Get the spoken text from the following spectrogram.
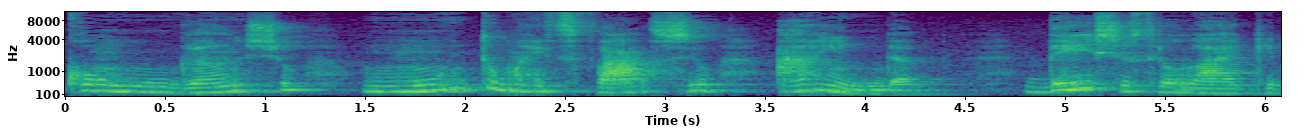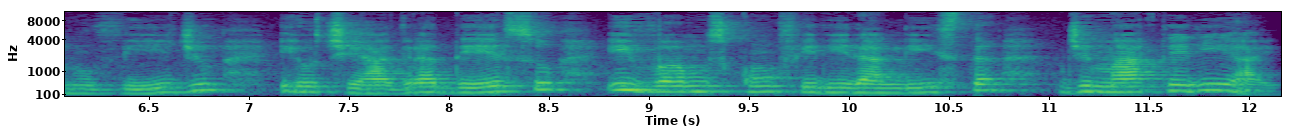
com um gancho muito mais fácil ainda. Deixe seu like no vídeo, eu te agradeço e vamos conferir a lista de materiais.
